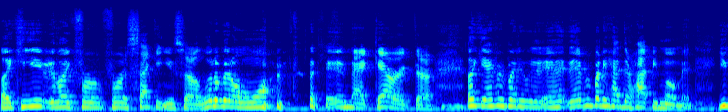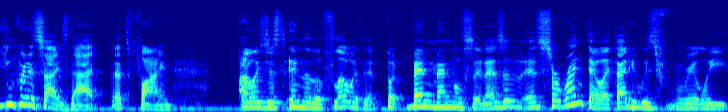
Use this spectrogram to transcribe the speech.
like he like for for a second you saw a little bit of warmth in that character like everybody everybody had their happy moment you can criticize that that's fine I was just into the flow with it. But Ben Mendelsohn as a, as Sorrento, I thought he was really.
